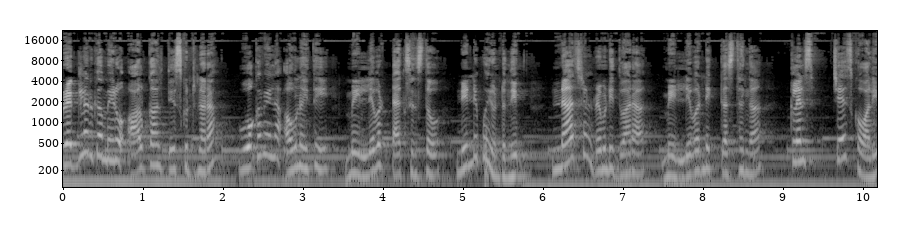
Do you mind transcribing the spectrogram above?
రెగ్యులర్గా మీరు ఆల్కహాల్ తీసుకుంటున్నారా? ఒకవేళ అవునైతే మీ లివర్ టాక్సిన్స్తో నిండిపోయి ఉంటుంది. న్యాచురల్ రెమెడీ ద్వారా మీ లివర్ని ఖచ్చితంగా క్లెన్స్ చేసుకోవాలి.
